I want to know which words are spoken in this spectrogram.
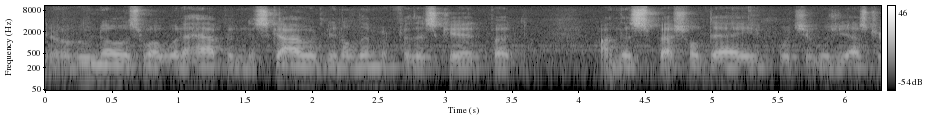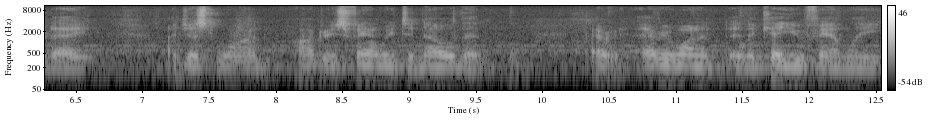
you know, who knows what would have happened, the sky would be the limit for this kid, but on this special day, which it was yesterday, I just want Andre's family to know that ev- everyone in the KU family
